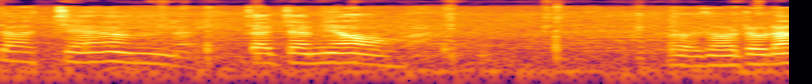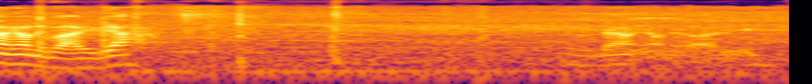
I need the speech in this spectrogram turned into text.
ကြာကြမ်းနဲ့ကြာကြမ်းမြောင်းအဲကျွန်တော်တုံတန်းရောက်နေပါပြီဗျာတုံတန်းရောက်နေပါပြီ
